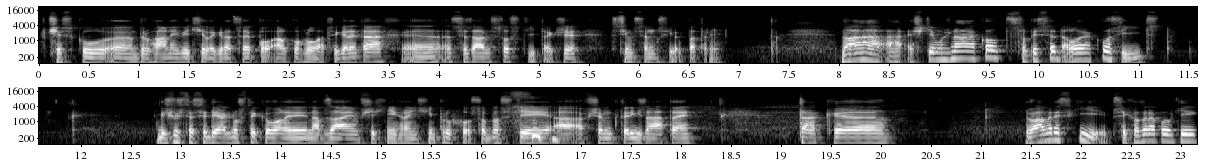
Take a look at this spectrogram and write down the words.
V Česku eh, druhá největší legrace po alkoholu a cigaretách eh, se závislostí, takže s tím se musí opatrně. No a, a ještě možná, jako, co by se dalo jako říct, když už jste si diagnostikovali navzájem všichni hraniční průch osobnosti a, a všem, který znáte, tak eh, Dva americký psychoterapeuti,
